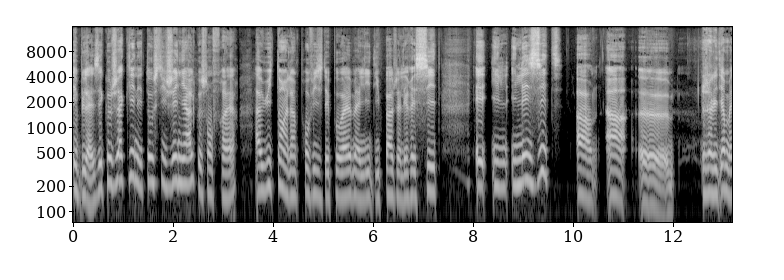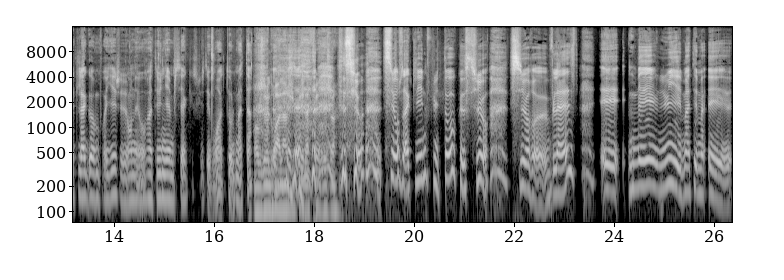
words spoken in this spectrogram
et Blaise, et que Jacqueline est aussi géniale que son frère à 8 ans, elle improvise des poèmes, elle lit 10 pages, elle les récite. Et il, hésite à, euh, j'allais dire mettre la gomme. Vous voyez, on est au 21e siècle, excusez-moi, tôt le matin. vous avez le droit à l'injuper la fait déjà. sur, sur, Jacqueline plutôt que sur, sur euh, Blaise. Et, mais lui est,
